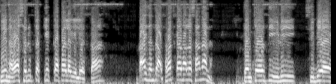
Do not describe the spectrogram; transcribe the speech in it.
ते नवाज शरीफचा केक कापायला गेले आहेत का? काय त्यांचा अपराध काय मला सांगा ना? त्यांच्यावरती ईडी सीबीआय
